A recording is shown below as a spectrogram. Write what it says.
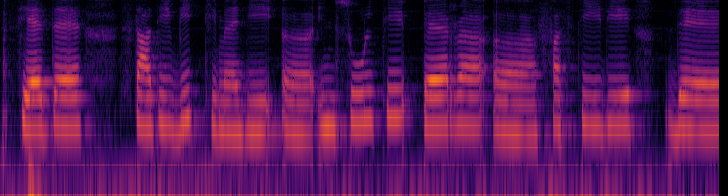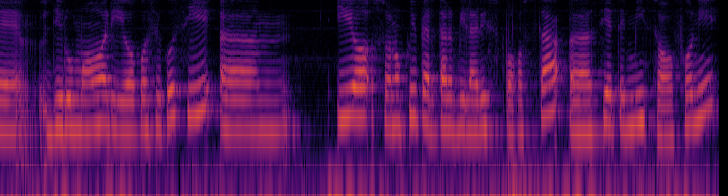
siete stati vittime di eh, insulti per eh, fastidi de, di rumori o cose così, ehm, io sono qui per darvi la risposta, eh, siete misofoni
